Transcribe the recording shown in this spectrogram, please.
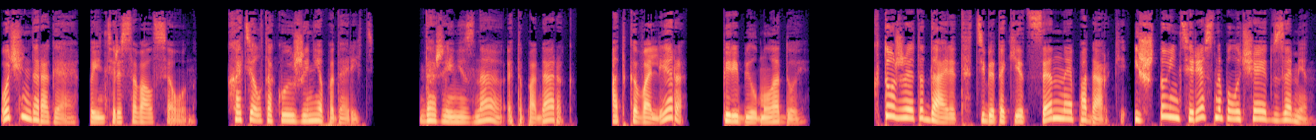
«Очень дорогая», — поинтересовался он. «Хотел такую жене подарить». «Даже и не знаю, это подарок». «От кавалера?» — перебил молодой. Кто же это дарит тебе такие ценные подарки? И что, интересно, получает взамен?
